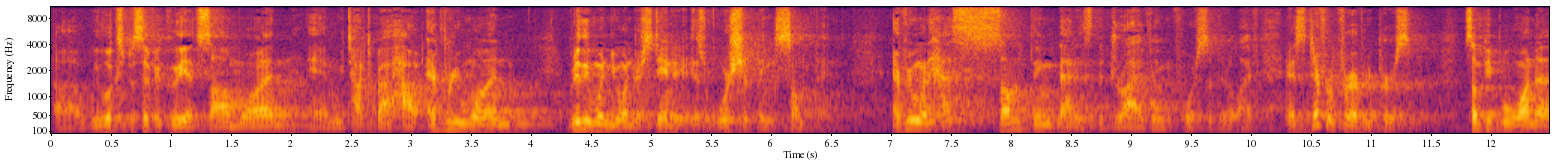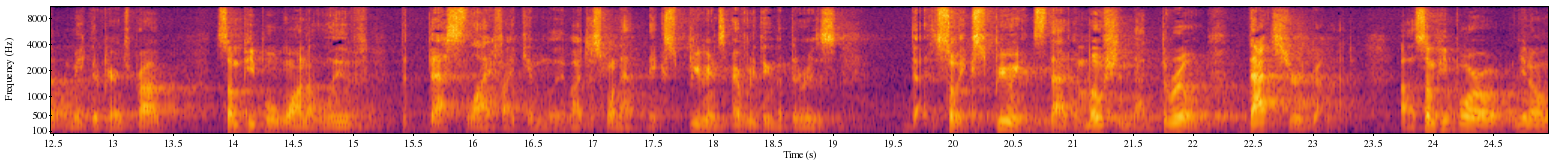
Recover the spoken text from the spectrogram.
Uh, we looked specifically at Psalm 1, and we talked about how everyone, really, when you understand it, is worshiping something. Everyone has something that is the driving force of their life. And it's different for every person. Some people want to make their parents proud. Some people want to live the best life I can live. I just want to experience everything that there is. So, experience that emotion, that thrill. That's your God. Uh, some people are, you know,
